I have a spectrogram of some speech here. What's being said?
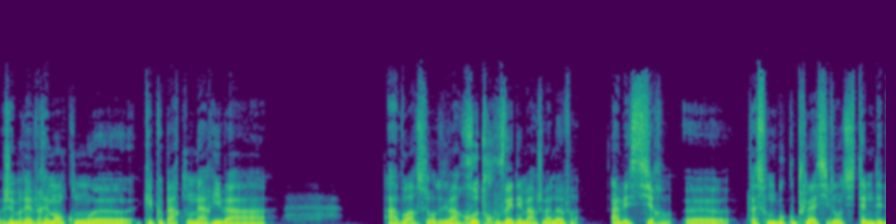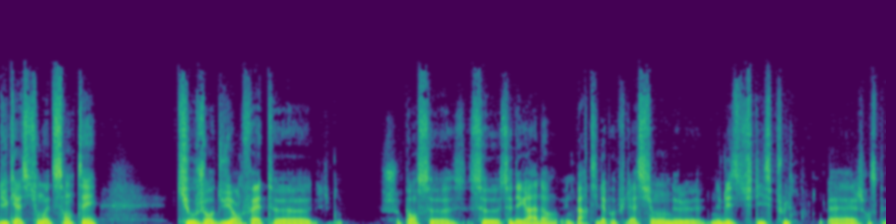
j'aimerais vraiment qu'on quelque part qu'on arrive à avoir sur des débats, retrouver des marges de manœuvre, investir euh, de façon beaucoup plus massive dans le système d'éducation et de santé qui aujourd'hui, en fait, euh, je pense, euh, se, se dégrade. Une partie de la population ne, ne les utilise plus. Euh, je pense que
